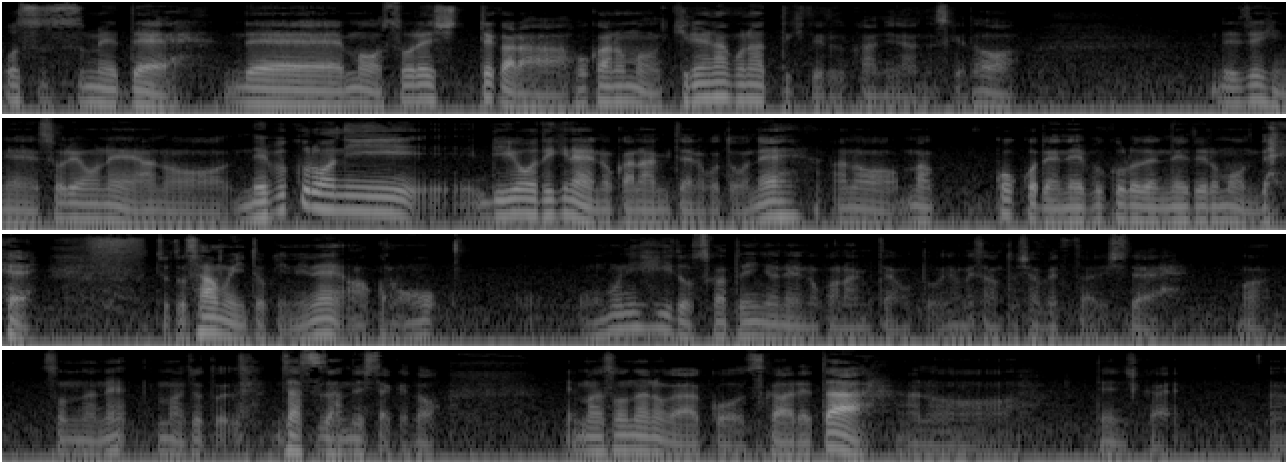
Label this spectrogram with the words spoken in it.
おすすめで、で、もうそれ知ってから他のもの着れなくなってきてる感じなんですけど、で、ぜひね、それをね、あの、寝袋に利用できないのかなみたいなことをね、あの、まあ、ここで寝袋で寝てるもんで ちょっと寒い時にね、あ、この、オムニヒート使っていいんじゃねえのかなみたいなことを嫁さんと喋ってたりして、まあ、そんなね、まあちょっと 雑談でしたけど、まあそんなのがこう使われた、あの、展示会、あの、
